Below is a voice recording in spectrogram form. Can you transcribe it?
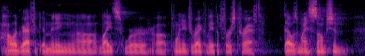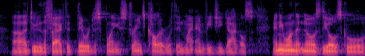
holographic emitting uh, lights were uh, pointed directly at the first craft. That was my assumption. due to the fact that they were displaying a strange color within my NVG goggles. Anyone that knows the old school,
